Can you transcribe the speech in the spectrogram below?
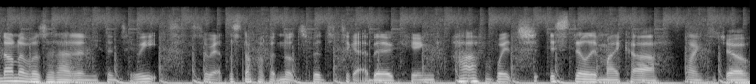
None of us had had anything to eat, so we had to stop off at Knutsford to get a Burger King, half of which is still in my car. Thanks, Joe.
